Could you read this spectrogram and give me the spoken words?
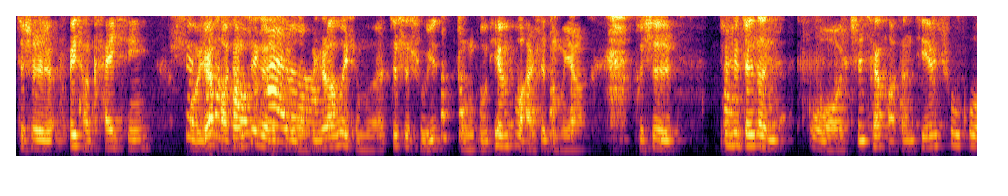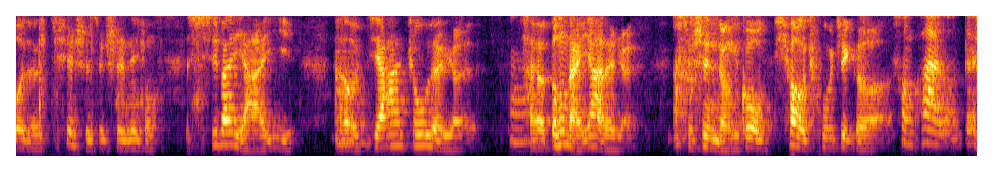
就是非常开心。是，我觉得好像这个是我不知道为什么，这是属于种族天赋还是怎么样，就是就是真的，我之前好像接触过的，确实就是那种西班牙裔，还有嗯加州的人，嗯还有东南亚的人，就是能够跳出这个 很快乐，对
